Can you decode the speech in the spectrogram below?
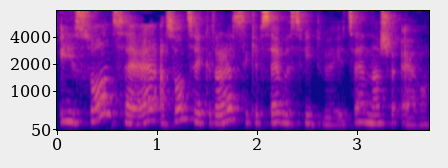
І сонце, а сонце якраз таки все висвітлює, і це наше его.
